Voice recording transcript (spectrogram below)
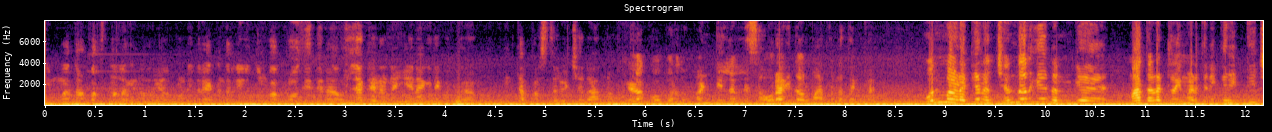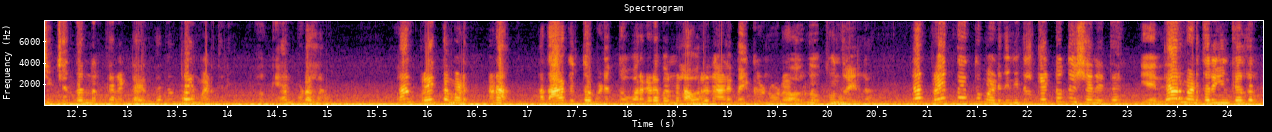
ನಿಮ್ಮ ಹತ್ರ ಪರ್ಸನಲ್ ಆಗಿ ಏನಾದ್ರು ಹೇಳ್ಕೊಂಡಿದ್ರೆ ಯಾಕಂದ್ರೆ ನೀವು ತುಂಬಾ ಕ್ಲೋಸ್ ಇದ್ದೀರಾ ಇಲ್ಲ ಕಣ ಏನಾಗಿದೆ ಗೊತ್ತಾ ಇಂಥ ಪರ್ಸನಲ್ ವಿಚಾರ ನಾವು ಕೇಳಕ್ ಹೋಗ್ಬಾರ್ದು ಅಂಟಿಲ್ ಅಲ್ಲಿ ಸಾವಿರ ಆಗಿದ್ದವ್ರು ಮಾತಾಡೋ ತನಕ ಒಂದ್ ಮಾಡಕ್ಕೆ ನಾನು ಚಂದನ್ಗೆ ನನಗೆ ಮಾತಾಡಕ್ ಟ್ರೈ ಮಾಡ್ತೀನಿ. ಯಾಕಂದ್ರೆ ಇತ್ತೀಚೆಗೆ ಚಂದನ್ ನನ್ ಕನೆಕ್ಟ್ ಆಗುತ್ತೆ ನಾನು ಟ್ರೈ ಮಾಡ್ತೀನಿ. ಓಕೆ ನಾನು ಬಿಡಲ್ಲ. ನಾನು ಪ್ರಯತ್ನ ಮಾಡ ಅಣ್ಣ ಅದಾಗುತ್ತೋ ಬಿಡುತ್ತೋ ಹೊರಗಡೆ ಬಂದ್ಮೇಲೆ ಅವರೇ ನಾಳೆ ಬೈಕ್ ನೋಡೋದು ತೊಂದರೆ ತೊಂದ್ರೆ ಇಲ್ಲ. ನಾನು ಪ್ರಯತ್ನ ಅಂತೂ ಮಾಡಿದ್ದೀನಿ. ಇದ್ರಲ್ಲಿ ಕೆಟ್ಟ ಉದ್ದೇಶ ಏನೈತೆ. ಯಾರು ಮಾಡ್ತಾರೆ ಈಗಿನ ಕಾಲದಲ್ಲಿ?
